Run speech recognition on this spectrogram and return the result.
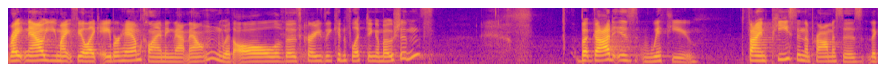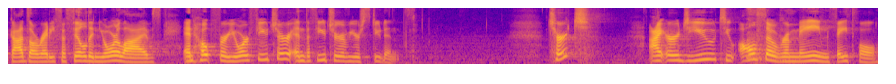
Right now, you might feel like Abraham climbing that mountain with all of those crazy conflicting emotions. But God is with you. Find peace in the promises that God's already fulfilled in your lives and hope for your future and the future of your students. Church, I urge you to also remain faithful.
